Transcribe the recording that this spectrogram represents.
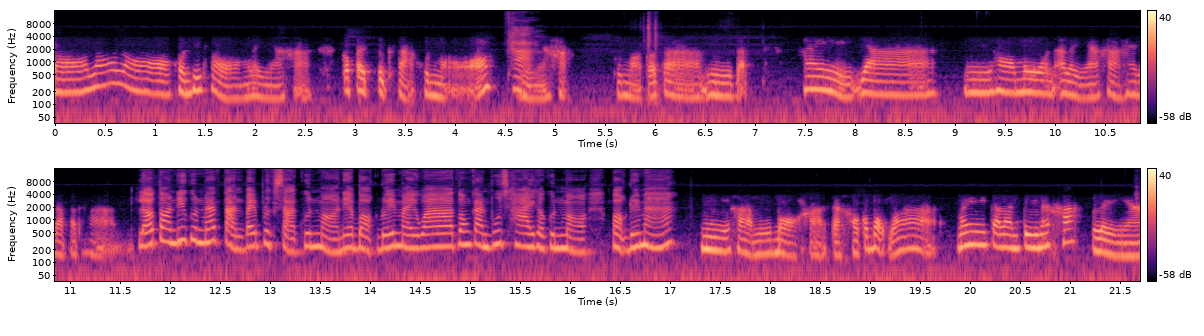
รอรอรอคนที่สองอะไรเงี้ยค่ะ ก็ไปปรึกษาคุณหมออย่างเงี้ยค่ะ คุณหมอก็จะมีแบบให้ยา มีฮอร์โมนอะไรเงี้ยค่ะ ให้รับประทาน แล้วตอนที่คุณแม่ตันไปปรึกษาคุณหมอเนี่ยบอกด้วยไหมว่า ต้องการผู้ชายกับคุณหมอบอกด้วยไหม มีค่ะมีบอกค่ะ แต่เขาก็บอกว่าไม่การันตีนะคะอะไรเงี้ย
